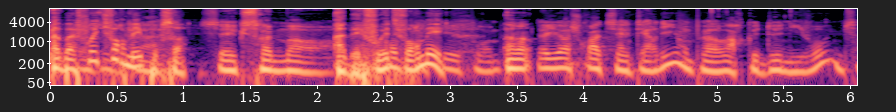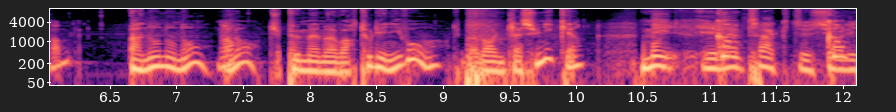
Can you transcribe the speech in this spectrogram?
ah bah faut être formé pour ça. C'est extrêmement. Ah ben faut être formé. D'ailleurs, je crois que c'est interdit. On peut avoir que deux niveaux, il me semble. Ah non non non non. non. Tu peux même avoir tous les niveaux. Hein. Tu peux avoir une classe unique. Hein. Mais l'impact sur les,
